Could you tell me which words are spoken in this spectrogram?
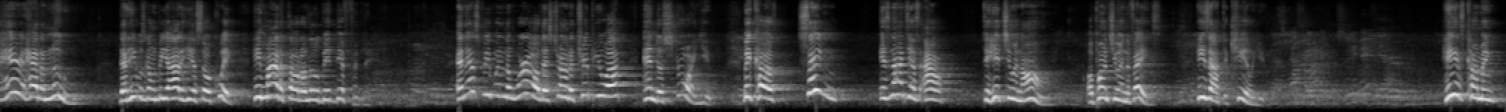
Herod had a knew that he was going to be out of here so quick, he might have thought a little bit differently. And there's people in the world that's trying to trip you up and destroy you. Because Satan is not just out to hit you in the arm or punch you in the face, he's out to kill you. He is coming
